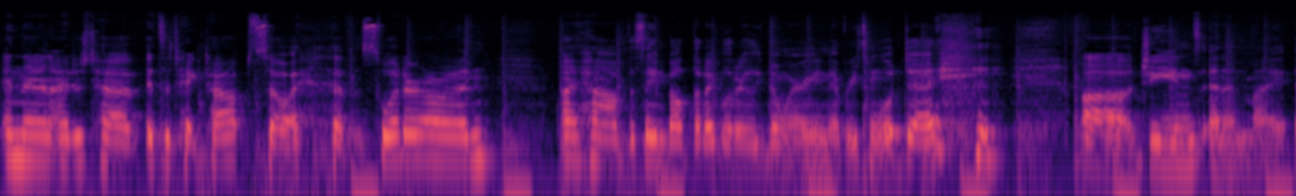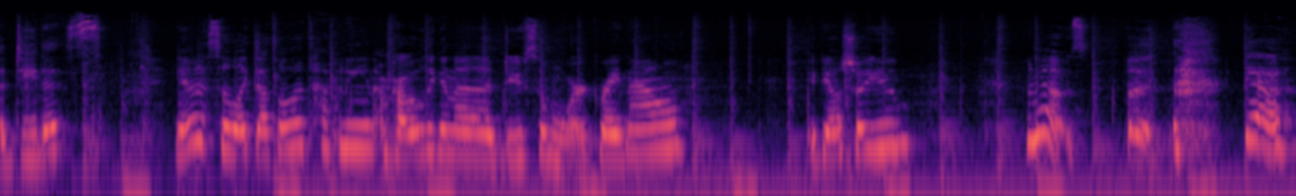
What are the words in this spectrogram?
And then I just have, it's a tank top, so I have a sweater on. I have the same belt that I've literally been wearing every single day. uh, jeans and then my Adidas. Yeah, so like that's all that's happening. I'm probably gonna do some work right now. Maybe I'll show you. Who knows? But yeah.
